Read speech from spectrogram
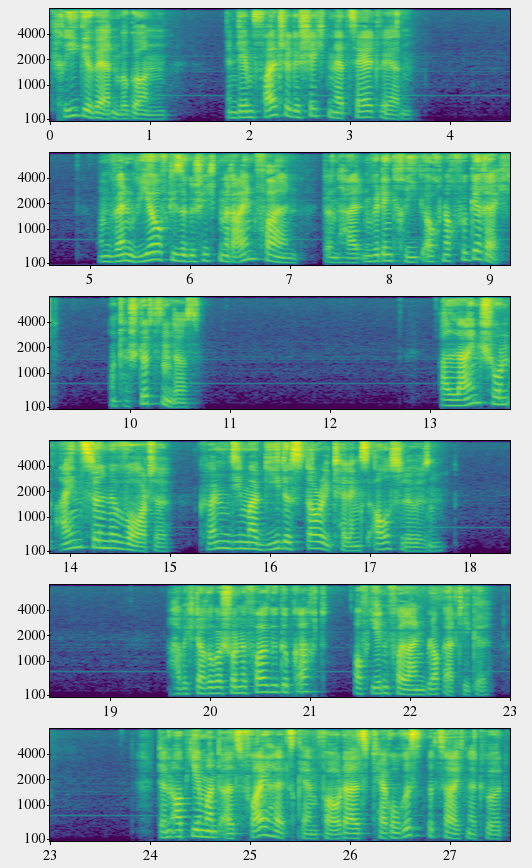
Kriege werden begonnen, indem falsche Geschichten erzählt werden. Und wenn wir auf diese Geschichten reinfallen, dann halten wir den Krieg auch noch für gerecht, unterstützen das. Allein schon einzelne Worte können die Magie des Storytellings auslösen. Habe ich darüber schon eine Folge gebracht? Auf jeden Fall einen Blogartikel. Denn ob jemand als Freiheitskämpfer oder als Terrorist bezeichnet wird,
